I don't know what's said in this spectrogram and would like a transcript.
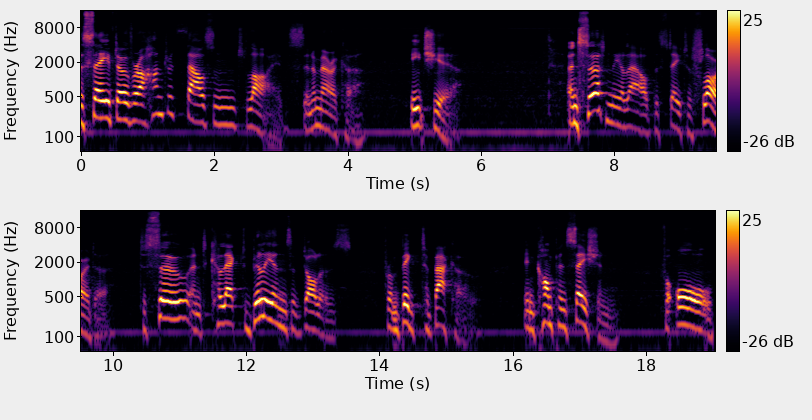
has saved over 100,000 lives in America each year, and certainly allowed the state of Florida to sue and collect billions of dollars from big tobacco in compensation for all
